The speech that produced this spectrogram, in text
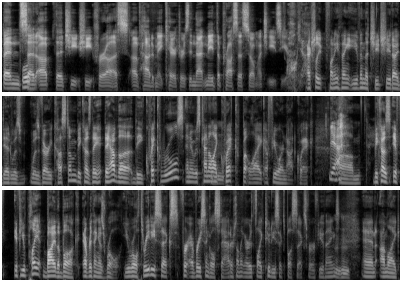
Ben Well- set up the cheat sheet for us of how to make characters, and that made the process so much easier. Oh yeah, Actually, funny thing, even the cheat sheet I did was was very custom because they they have the the quick rules and it was kind of Mhm. like quick, but like a few are not quick. yeah, Um, because if if you play it by the book, everything is roll. You roll three d six for every single stat or something, or it's like two d six plus six for a few things. Mhm. And I'm like,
